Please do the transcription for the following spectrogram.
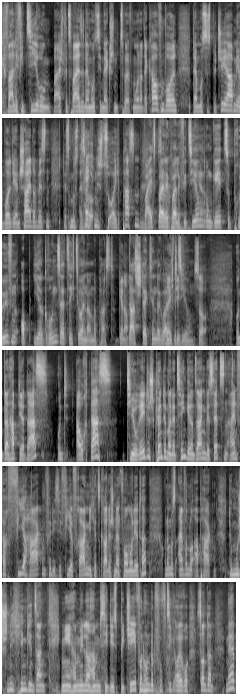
Qualifizierung. Beispielsweise, der muss die nächsten zwölf Monate kaufen wollen, der muss das Budget haben, ihr wollt die Entscheider wissen, das muss also, technisch zu euch passen. Weil es bei so, der Qualifizierung ja. darum geht, zu prüfen, ob ihr grundsätzlich zueinander passt. Genau. Das steckt hinter Qualifizierung. Richtig. So. Und dann habt ihr das und auch das theoretisch könnte man jetzt hingehen und sagen, wir setzen einfach vier Haken für diese vier Fragen, die ich jetzt gerade schnell formuliert habe. Und dann muss einfach nur abhaken. Du musst nicht hingehen und sagen, nee, Herr Müller, haben Sie das Budget von 150 Euro, sondern ne,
